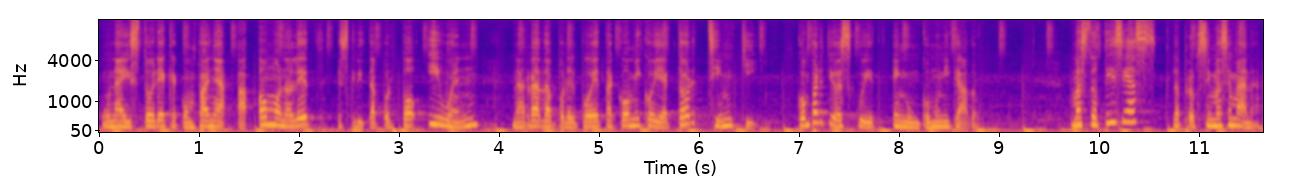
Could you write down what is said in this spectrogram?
una historia que acompaña a O Monolith, escrita por Paul Ewan, narrada por el poeta cómico y actor Tim Key. Compartió Squid en un comunicado. Más noticias la próxima semana.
